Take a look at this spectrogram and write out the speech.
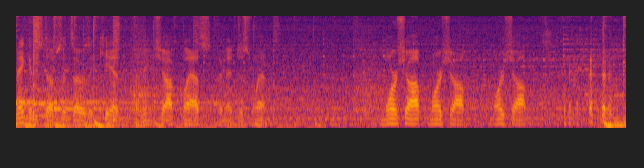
making stuff since I was a kid. I mean, shop class, and it just went more shop, more shop, more shop.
